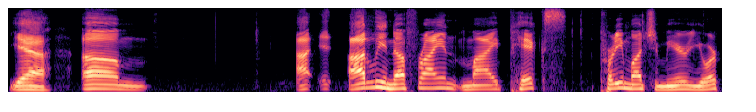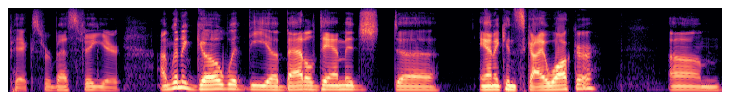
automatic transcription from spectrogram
Yeah. Um. I, it, oddly enough, Ryan, my picks pretty much mirror your picks for best figure. I'm gonna go with the uh, battle damaged uh, Anakin Skywalker, um,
